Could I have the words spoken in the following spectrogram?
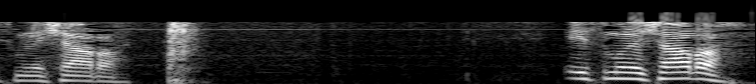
ismul isyarah. Ismul isyarah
